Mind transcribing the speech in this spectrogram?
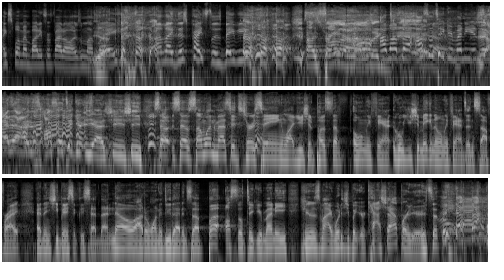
exploit my body for five dollars a month, Yeah. like I'm like this priceless, baby. I saw that. I was like, I'm up, but "Damn." also take your money. It's Yeah, like, I know. Also take your yeah. She she so so someone messaged her saying like you should post a OnlyFans. Well, you should make an OnlyFans and stuff, right? And then she basically said that no, I don't want to do that and stuff. But I'll still take your money. Here's my what did you put your Cash App or your something? I, yeah, I my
